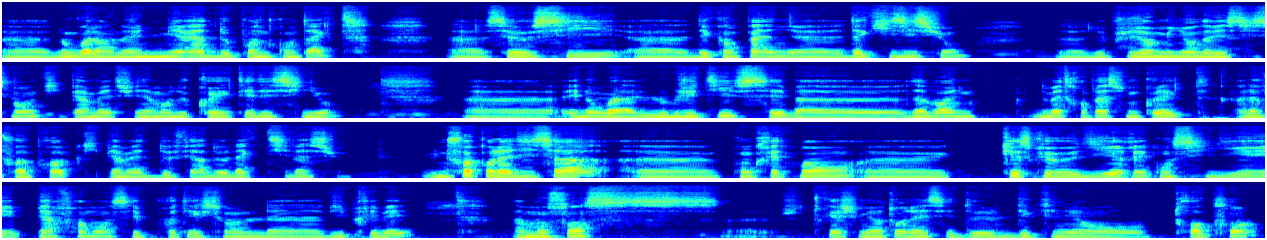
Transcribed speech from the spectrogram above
Euh, donc voilà, on a une myriade de points de contact. C'est aussi des campagnes d'acquisition de plusieurs millions d'investissements qui permettent finalement de collecter des signaux. et donc voilà, l'objectif c'est bah, d'avoir une de mettre en place une collecte à la fois propre qui permette de faire de l'activation. Une fois qu'on a dit ça, euh, concrètement, euh, qu'est-ce que veut dire réconcilier performance et protection de la vie privée? À mon sens, euh, en tout cas chez Mirato, on a essayé de le décliner en trois points.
